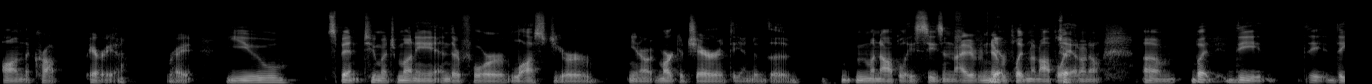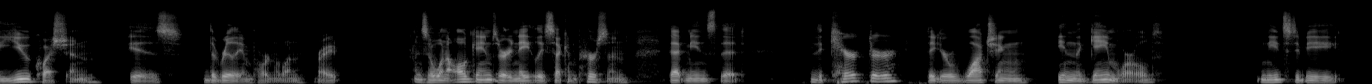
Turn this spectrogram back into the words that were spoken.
on the crop area, right? You spent too much money and therefore lost your you know market share at the end of the monopoly season i've never yeah. played monopoly sure. i don't know um, but the the the you question is the really important one right and so when all games are innately second person that means that the character that you're watching in the game world needs to be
